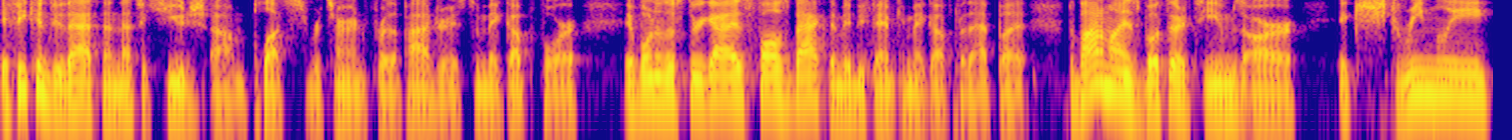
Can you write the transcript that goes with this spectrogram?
If he can do that then that's a huge um, plus return for the padres to make up for. If one of those three guys falls back then maybe Pham can make up for that but the bottom line is both of their teams are extremely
